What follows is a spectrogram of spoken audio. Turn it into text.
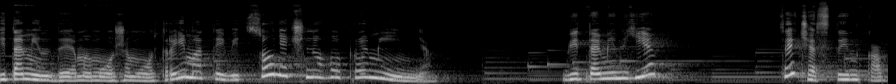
вітамін Д ми можемо отримати від сонячного проміння. Вітамін Є це частинка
